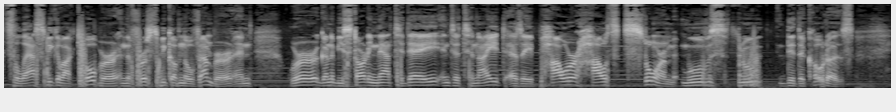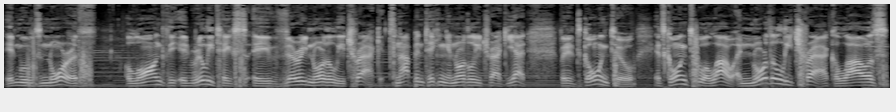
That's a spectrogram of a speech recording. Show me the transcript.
It's the last week of October and the first week of November, and we're going to be starting that today into tonight as a powerhouse storm moves through the Dakotas. It moves north along the, it really takes a very northerly track. It's not been taking a northerly track yet, but it's going to. It's going to allow a northerly track allows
